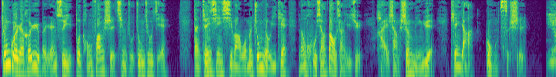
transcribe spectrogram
中国人和日本人虽以不同方式庆祝中秋节，但真心希望我们终有一天能互相道上一句：“海上生明月，天涯共此时。”有。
